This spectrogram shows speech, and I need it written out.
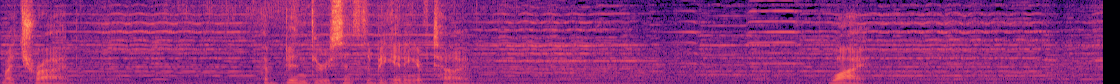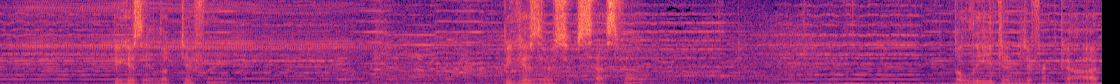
my tribe, have been through since the beginning of time. Why? Because they look different? Because they're successful? Believed in a different God?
